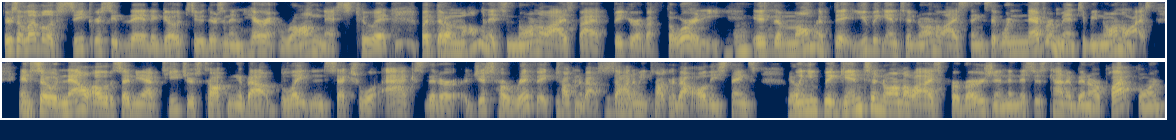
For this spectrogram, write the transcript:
there's a level of secrecy that they had to go to. There's an inherent wrongness to it. But the yep. moment it's normalized by a figure of authority mm-hmm. is the moment that you begin to normalize things that were never meant to be normalized. And so now all of a sudden you have teachers talking about blatant sexual acts that are just horrific, talking about mm-hmm. sodomy, talking about all these things. Yep. When you begin begin to normalize perversion, and this has kind of been our platform,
